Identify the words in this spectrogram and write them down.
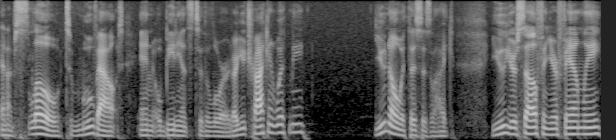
And I'm slow to move out in obedience to the Lord. Are you tracking with me? You know what this is like. You yourself and your family,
